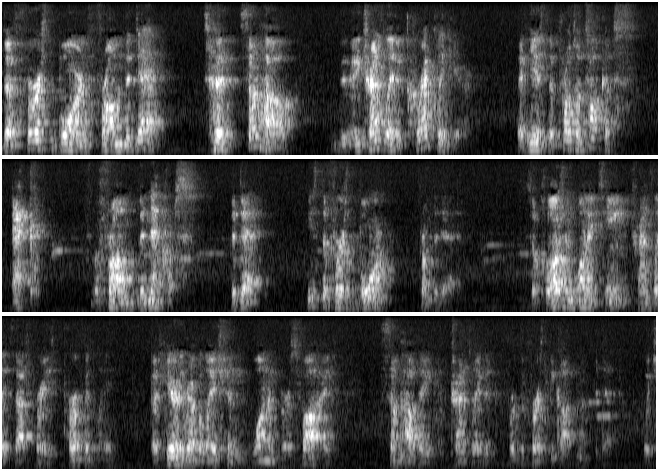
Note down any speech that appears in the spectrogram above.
the firstborn from the dead. So Somehow, they translated correctly here that he is the prototokos, ek, from the necros, the dead. He's the firstborn from the dead. So Colossians 1.18 translates that phrase perfectly, but here in Revelation 1 and verse 5, somehow they translated for the first begotten of the dead, which,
